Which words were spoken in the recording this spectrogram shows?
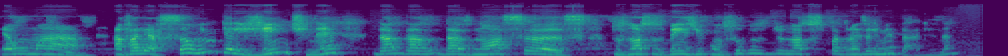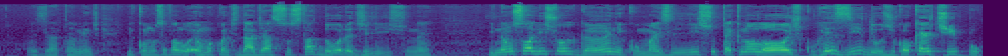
é uma avaliação inteligente né, da, da, das nossas, dos nossos bens de consumo, dos nossos padrões alimentares. Né? Exatamente. E como você falou, é uma quantidade assustadora de lixo, né? E não só lixo orgânico, mas lixo tecnológico, resíduos de qualquer tipo.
